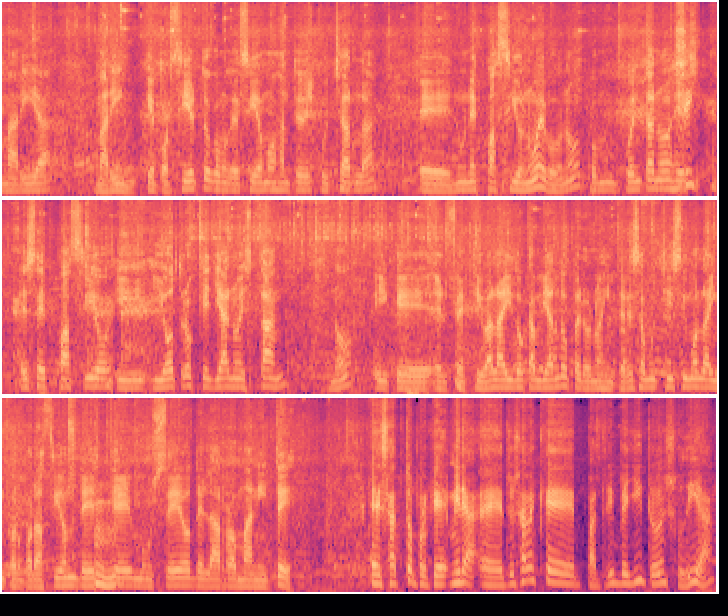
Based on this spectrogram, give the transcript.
María Marín, que por cierto, como decíamos antes de escucharla, eh, en un espacio nuevo, ¿no? Cuéntanos es- ese espacio y, y otros que ya no están, ¿no? Y que el festival ha ido cambiando, pero nos interesa muchísimo la incorporación de este Museo de la Romanité. Exacto, porque mira, eh, tú sabes que Patrick Bellito en su día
